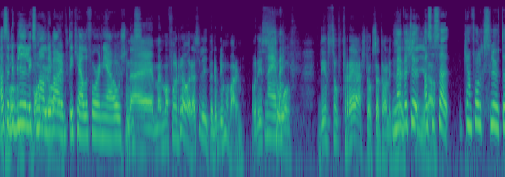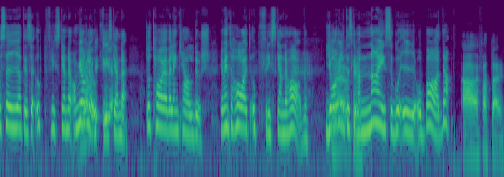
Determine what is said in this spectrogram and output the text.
Alltså det blir liksom var aldrig varmt i California Oceans. Nej, men man får röra sig lite, då blir man varm. Och det är, Nej, så, men- det är så fräscht också att ha lite Men vet här du, kyla. alltså så här, kan folk sluta säga att det är så uppfriskande? Om jag Ja, vill ha det är- uppfriskande, då tar jag väl en kall dusch. Jag vill inte ha ett uppfriskande hav. Jag vill att det ska vara nice att gå i och bada. Ja, jag fattar.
